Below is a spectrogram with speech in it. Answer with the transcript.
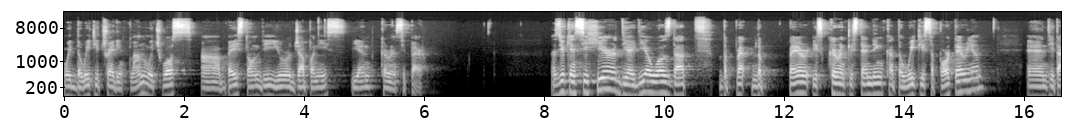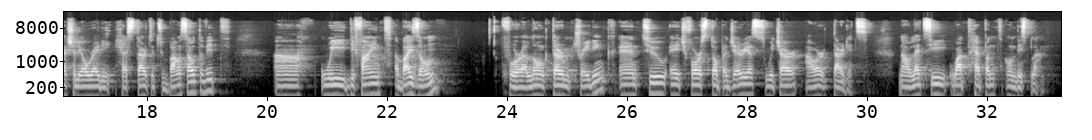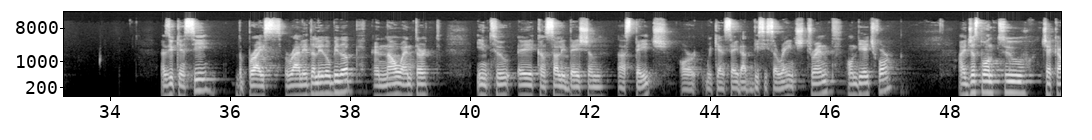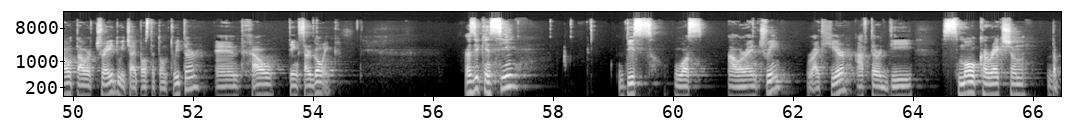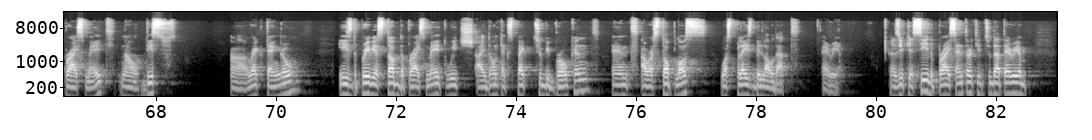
with the weekly trading plan which was uh, based on the Euro-Japanese Yen currency pair. As you can see here, the idea was that the, the pair is currently standing at the weekly support area and it actually already has started to bounce out of it. Uh, we defined a buy zone for a long-term trading and two H4 stoppage areas which are our targets. Now let's see what happened on this plan. As you can see, the price rallied a little bit up and now entered into a consolidation uh, stage or we can say that this is a range trend on the H4. I just want to check out our trade which I posted on Twitter and how things are going. As you can see, this was our entry right here after the small correction the price made. Now this uh, rectangle is the previous stop the price made which I don't expect to be broken and our stop loss was placed below that area. As you can see the price entered into that area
